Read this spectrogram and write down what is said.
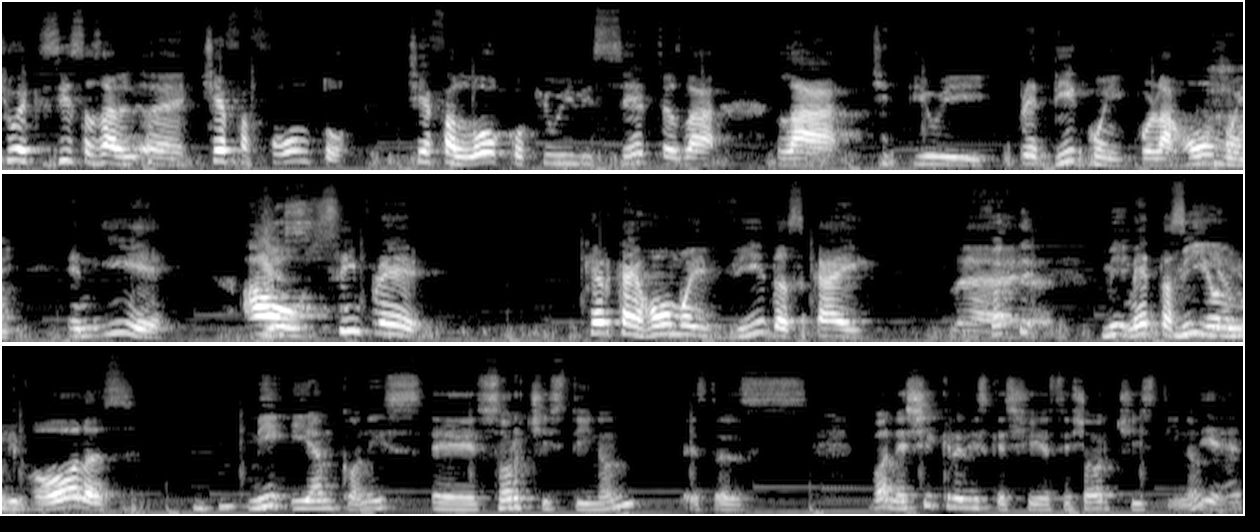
Ĉu ekzistas al eh, ĉefa fonto, ĉefa loko kiu ili serĉas la la ĉi tiuj predikoj por la homoj en ie au yes. simple homo homoi vidas cai eh, mi, metas mi kion iam, ili volas. Mhm. Mi iam conis eh, sorcistinon. Estas bone si credis ke si estis sorcistino yeah.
